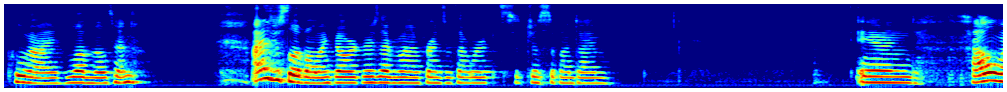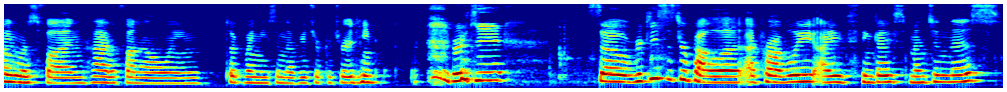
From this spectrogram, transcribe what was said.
Cool guy. Love Milton. I just love all my coworkers, everyone I'm friends with at work. It's just a fun time. And Halloween was fun. I had a fun Halloween. Took my niece and nephew trick or treating. Ricky. So Ricky's sister Paula, I probably I think I mentioned this.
